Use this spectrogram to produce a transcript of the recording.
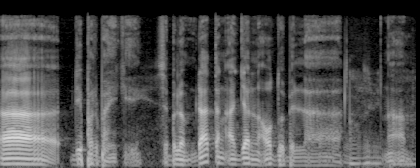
uh, diperbaiki sebelum datang ajal naudzubillah. Naam.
